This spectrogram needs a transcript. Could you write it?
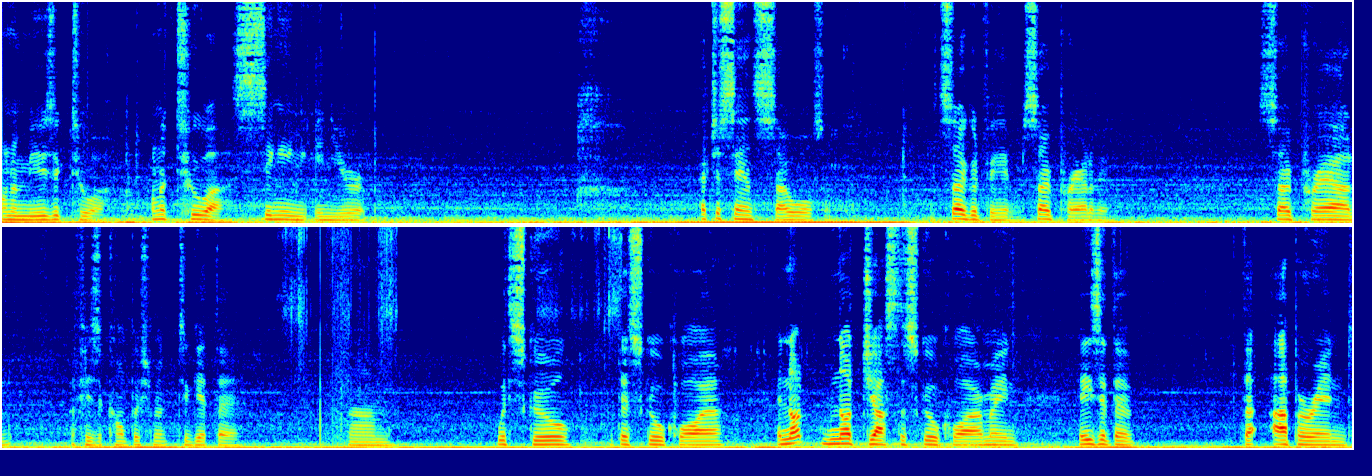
on a music tour, on a tour singing in Europe. That just sounds so awesome. It's so good for him. So proud of him. So proud of his accomplishment to get there. Um, with school, with their school choir, and not not just the school choir. I mean, he's at the the upper end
